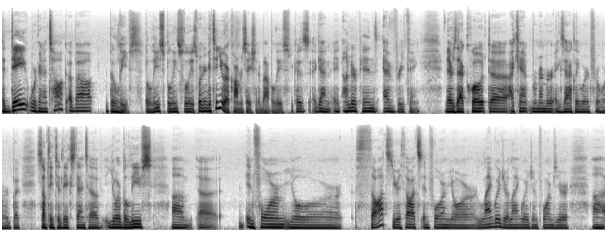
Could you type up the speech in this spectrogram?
Today, we're going to talk about beliefs, beliefs, beliefs, beliefs. We're going to continue our conversation about beliefs because, again, it underpins everything. There's that quote, uh, I can't remember exactly word for word, but something to the extent of your beliefs um, uh, inform your thoughts, your thoughts inform your language, your language informs your uh,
